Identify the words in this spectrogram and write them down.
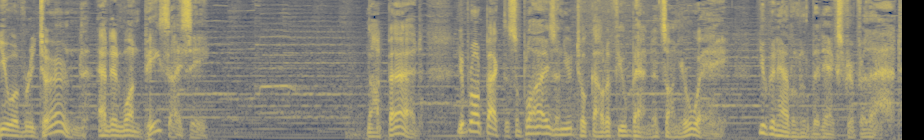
You have returned, and in one piece, I see. Not bad. You brought back the supplies and you took out a few bandits on your way. You can have a little bit extra for that.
